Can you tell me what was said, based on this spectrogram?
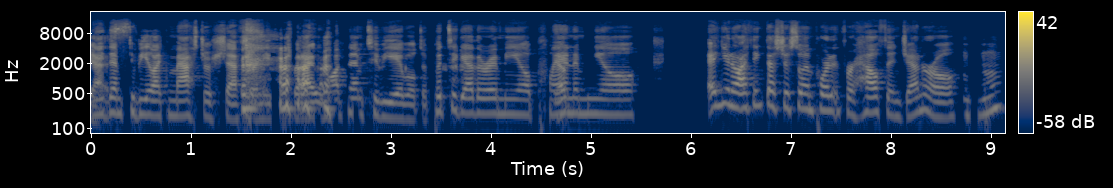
need them to be like master chefs or anything, but I want them to be able to put together a meal, Yep. plan a meal, and, you know, I think that's just so important for health in general. Mhm.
